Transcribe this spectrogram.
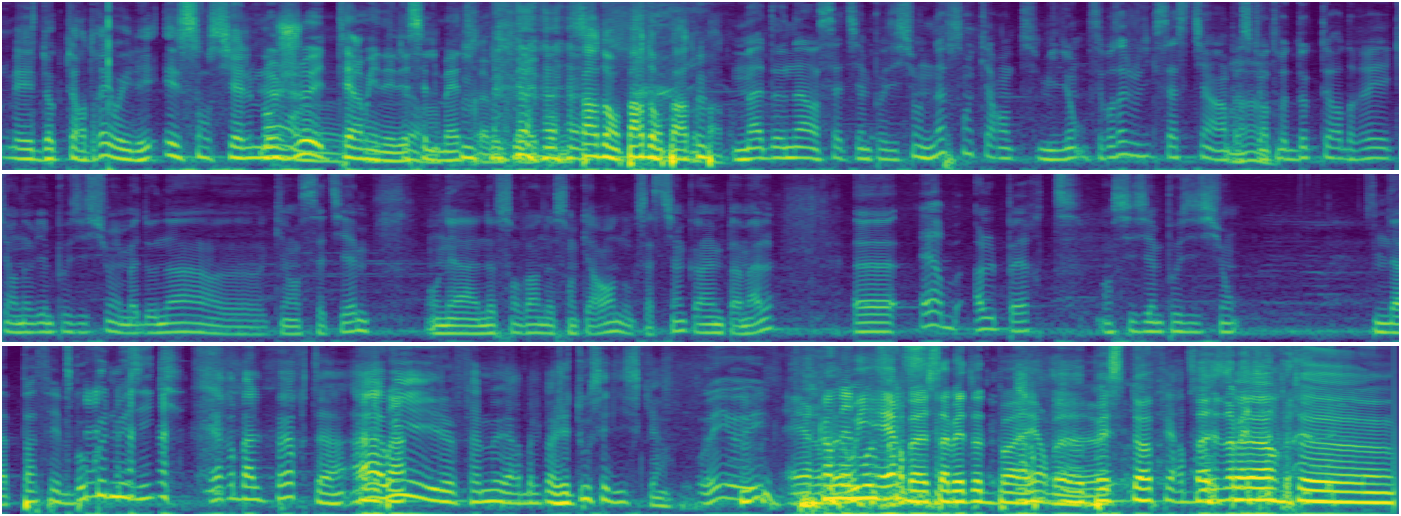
Mais Dr. Dre, ouais, il est essentiellement. Le jeu euh, est terminé, producteur, laissez le hein. maître avec les réponses. Pardon, pardon, pardon, pardon. Madonna en 7 position, 940 millions. C'est pour ça que je vous dis que ça se tient, hein, parce Ah. qu'entre Dr. Dre qui est en 9 position et Madonna euh, qui est en 7 on est à 920-940, donc ça se tient quand même pas mal. Euh, Herb Alpert en 6 position, qui n'a pas fait beaucoup de musique. Herb Alpert. Ah oui, le fameux Herb Alpert. J'ai tous ses disques. Oui, oui. Herbe, Quand même, oui, Herbe, ça m'étonne pas. Herbe, Euh, euh, Best of Herb ça, ça Alpert, euh,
